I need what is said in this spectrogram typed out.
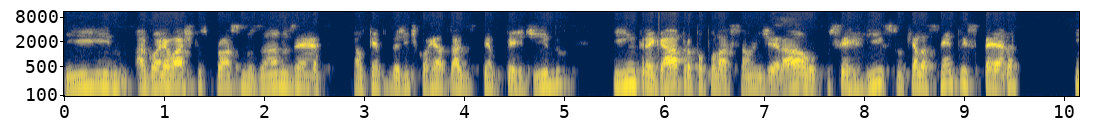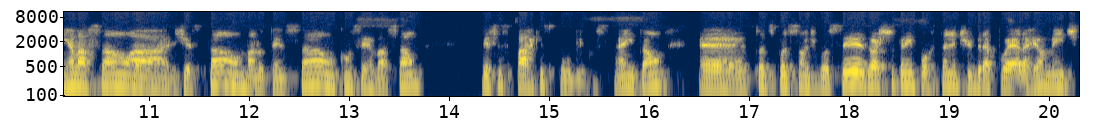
e agora eu acho que os próximos anos é, é um tempo da gente correr atrás desse tempo perdido e entregar para a população em geral o serviço que ela sempre espera em relação à gestão, manutenção, conservação desses parques públicos. Né? Então, estou é, à disposição de vocês. Eu acho super importante o Ibirapuera realmente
